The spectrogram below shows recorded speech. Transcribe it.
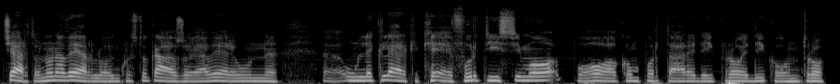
Certo, non averlo in questo caso e avere un un Leclerc che è fortissimo può comportare dei pro e dei contro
